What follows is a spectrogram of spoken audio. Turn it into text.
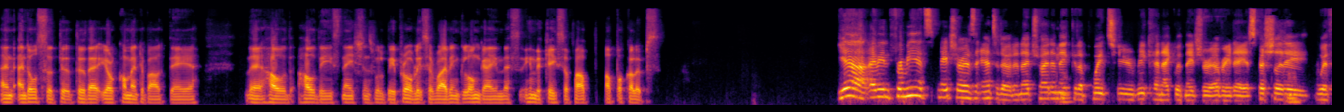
and and also to to the, your comment about the the how how these nations will be probably surviving longer in this in the case of ap- apocalypse. Yeah, I mean, for me, it's nature as an antidote, and I try to make it a point to reconnect with nature every day, especially mm. with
